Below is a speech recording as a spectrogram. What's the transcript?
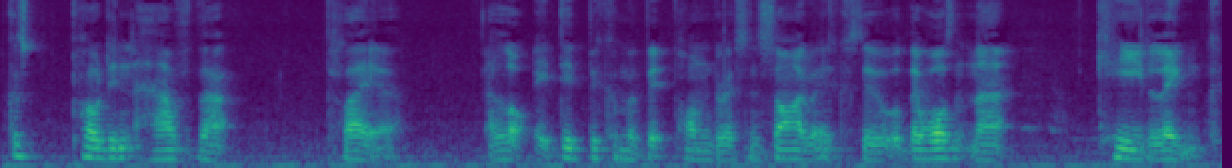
because Puel didn't have that player a lot. It did become a bit ponderous and sideways because there, there wasn't that key link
